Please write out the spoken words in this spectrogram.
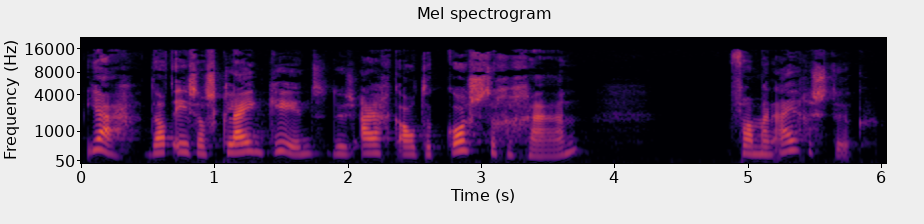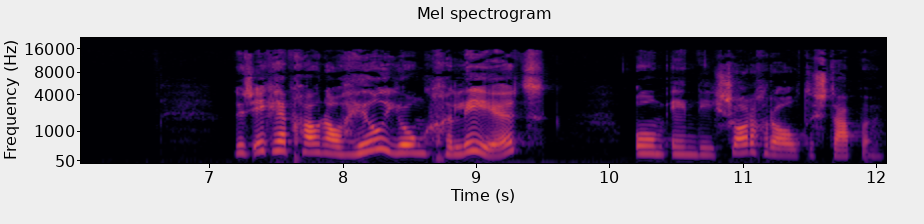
ja, dat is als klein kind dus eigenlijk al te kosten gegaan van mijn eigen stuk. Dus ik heb gewoon al heel jong geleerd om in die zorgrol te stappen,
